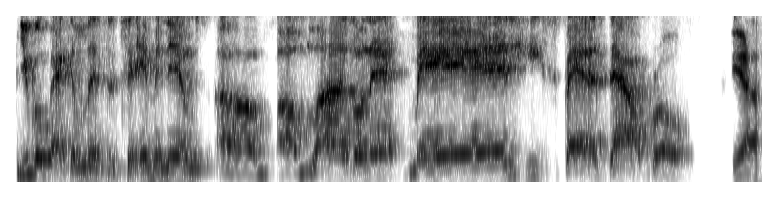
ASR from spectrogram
you go back and listen to Eminem's um, um, lines on that, man, he spazzed out, bro. Yeah.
